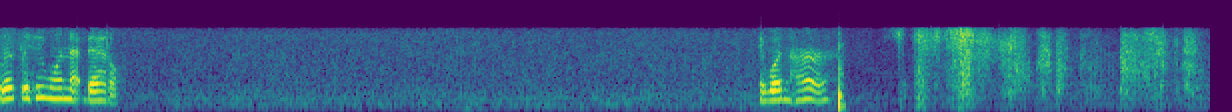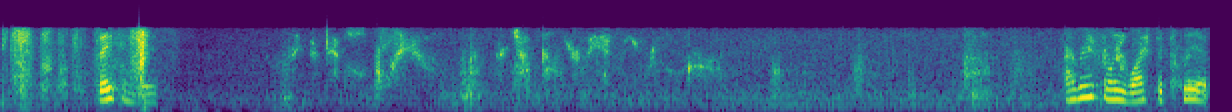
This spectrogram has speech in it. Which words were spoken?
Leslie, who won that battle? It wasn't her. Satan did. I recently watched a clip.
